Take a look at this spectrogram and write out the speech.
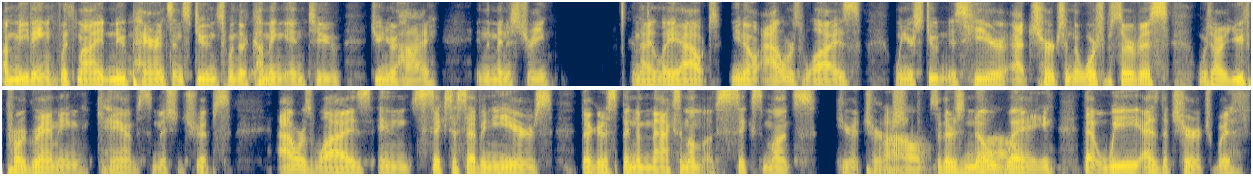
a meeting with my new parents and students when they're coming into junior high in the ministry, and I lay out, you know, hours wise. When your student is here at church in the worship service with our youth programming, camps, mission trips, hours wise, in six to seven years, they're going to spend a maximum of six months here at church. Wow. So there's no wow. way that we as the church with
